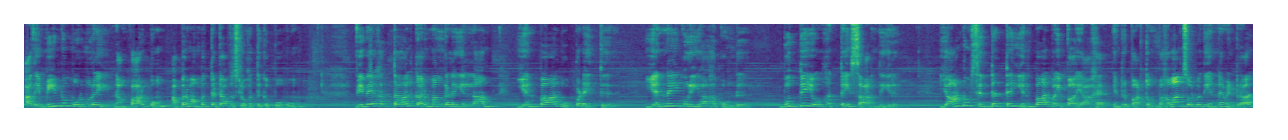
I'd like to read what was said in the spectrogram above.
அதை மீண்டும் ஒரு முறை நாம் பார்ப்போம். அப்புறம் ஐம்பத்தெட்டாவது ஸ்லோகத்துக்கு போவோம். விவேகத்தால் கர்மங்களை எல்லாம் என்பால் ஒப்படைத்து என்னை குறியாக கொண்டு புத்தி யோகத்தை சார்ந்து இரு. யாண்டும் சித்தத்தை என்பால் வைப்பாயாக என்று பார்த்தோம். பகவான் சொல்வது என்னவென்றால்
